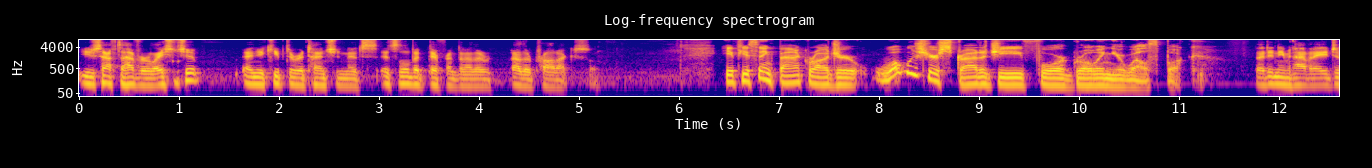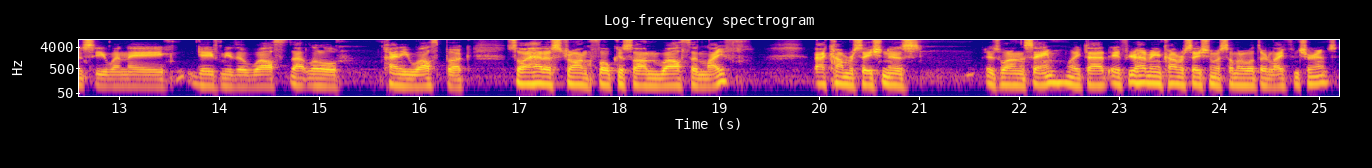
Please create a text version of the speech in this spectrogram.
You just have to have a relationship, and you keep the retention. It's it's a little bit different than other other products. So. If you think back, Roger, what was your strategy for growing your wealth book? I didn't even have an agency when they gave me the wealth, that little tiny wealth book. So I had a strong focus on wealth and life. That conversation is is one and the same like that. If you're having a conversation with someone about their life insurance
